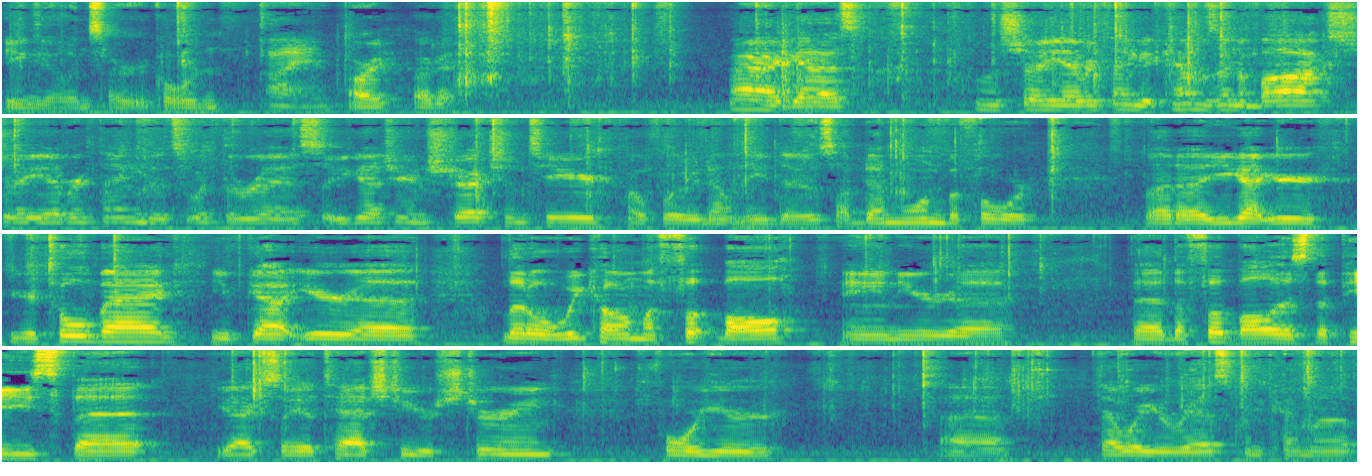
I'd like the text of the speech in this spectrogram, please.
You can go and start recording. I am. All right, okay. All right, guys. I'm gonna show you everything that comes in the box, show you everything that's with the rest. So you got your instructions here. Hopefully we don't need those. I've done one before. But uh, you got your, your tool bag, you've got your uh, little, we call them a football, and your uh, the, the football is the piece that you actually attach to your string for your, uh, that way your rest can come up.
